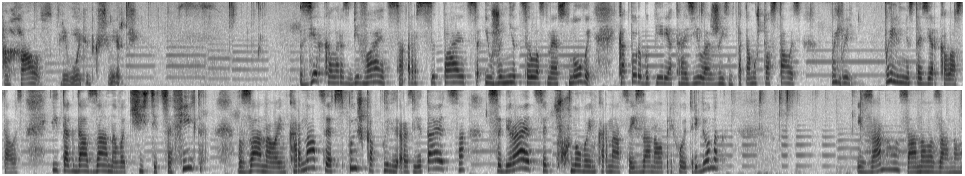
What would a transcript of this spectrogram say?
А хаос приводит к смерти зеркало разбивается, рассыпается, и уже нет целостной основы, которая бы переотразила жизнь, потому что осталась пыль. пыль. Вместо зеркала осталась. И тогда заново чистится фильтр, заново инкарнация, вспышка, пыль разлетается, собирается, фух, новая инкарнация, и заново приходит ребенок, и заново, заново, заново.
